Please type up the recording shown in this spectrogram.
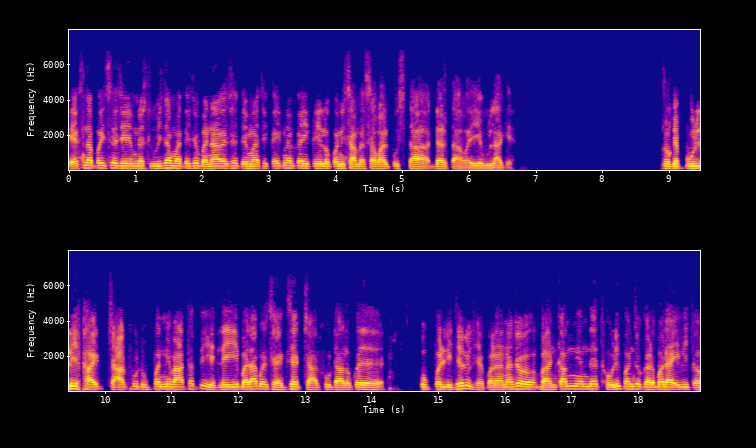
ટેક્સના પૈસા જે એમને સુવિધા માટે જે બનાવે છે તેમાંથી કંઈક ને કંઈક એ લોકોની સામે સવાલ પૂછતા, ડરતા હોય એવું લાગે. જો કે પુલની હાઈટ ચાર ફૂટ ઉપરની વાત હતી, એટલે એ બરાબર છે એક્ઝેક્ટ ચાર ફૂટ આ લોકોએ ઉપર લીધેલું છે. પણ આના જો બાંધકામની અંદર થોડી પણ જો ગડબડ આવી તો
